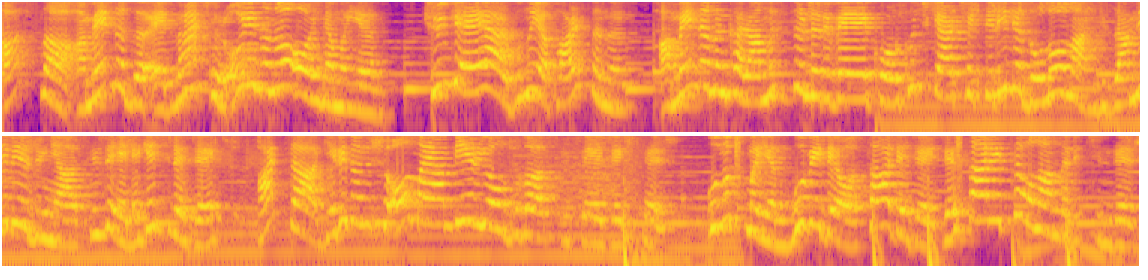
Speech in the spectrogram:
Asla Amanda The Adventure oyununu oynamayın. Çünkü eğer bunu yaparsanız Amanda'nın karanlık sırları ve korkunç gerçekleriyle dolu olan gizemli bir dünya sizi ele geçirecek, hatta geri dönüşü olmayan bir yolculuğa sürükleyecektir. Unutmayın bu video sadece cesareti olanlar içindir.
